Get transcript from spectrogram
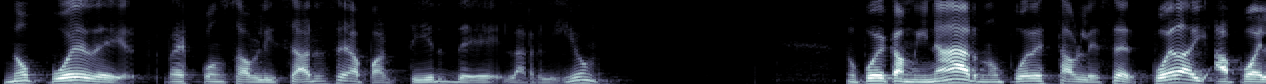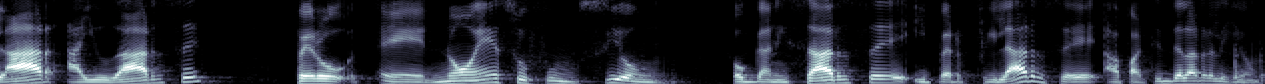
no puede responsabilizarse a partir de la religión. No puede caminar, no puede establecer, puede apoyar, ayudarse, pero eh, no es su función organizarse y perfilarse a partir de la religión,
